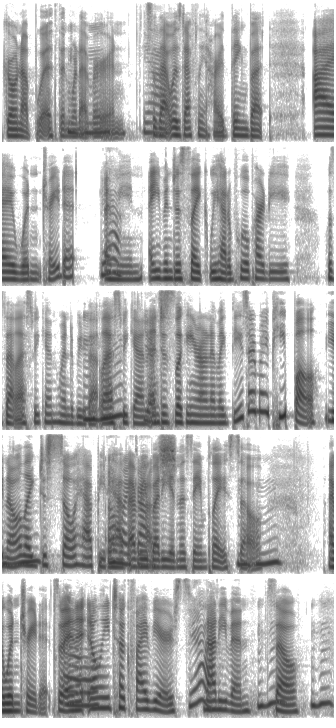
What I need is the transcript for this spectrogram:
grown up with and whatever Mhm. and yeah so that was definitely a hard thing but I wouldn't trade it yeah. I mean, I even just like we had a pool party. Was that last weekend? When did we do that? Last Mhm. weekend. And just looking around, I'm like, these are my people. You know, like Mhm. just so happy to Oh have everybody gosh. in the same place. So Mhm. I wouldn't trade it. So and it Oh. only took five years. Yeah. Not even. Mhm. So Mhm.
